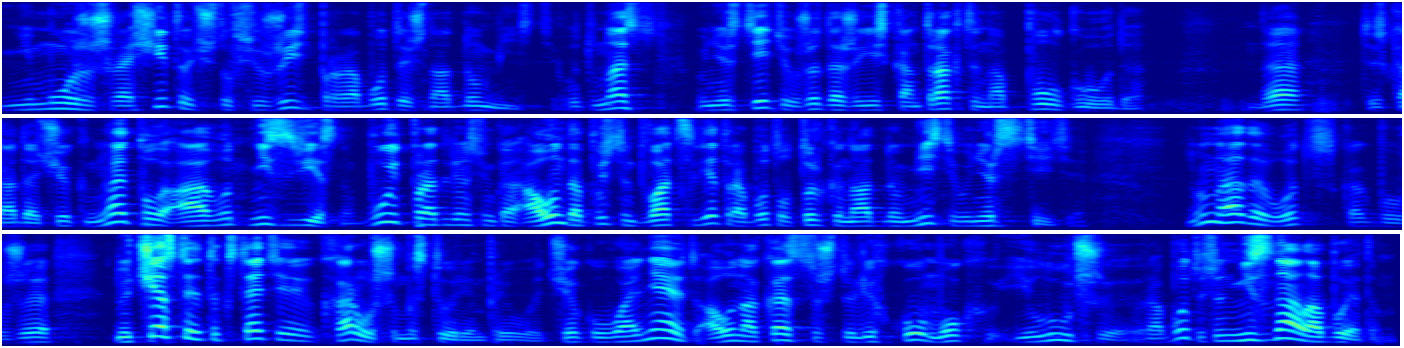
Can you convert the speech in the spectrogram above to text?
не можешь рассчитывать, что всю жизнь проработаешь на одном месте. Вот у нас в университете уже даже есть контракты на полгода. Да? То есть, когда человек понимает, а вот неизвестно, будет продлен с ним, а он, допустим, 20 лет работал только на одном месте в университете. Ну, надо вот как бы уже... Но часто это, кстати, к хорошим историям приводит. Человека увольняют, а он оказывается, что легко мог и лучше работать. Он не знал об этом.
